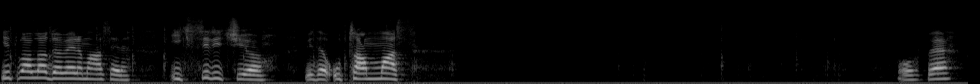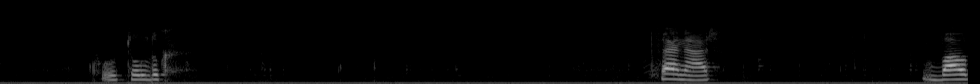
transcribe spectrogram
git vallahi döverim ha seni. İksir içiyor. Bir de utanmaz. Oh be. Kurtulduk. Fener. Bal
